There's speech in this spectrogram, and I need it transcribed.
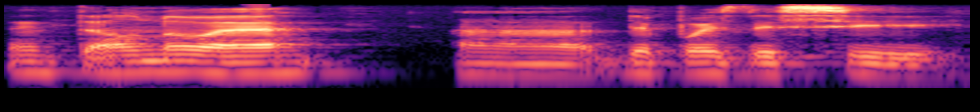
Então Noé, ah, depois desse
